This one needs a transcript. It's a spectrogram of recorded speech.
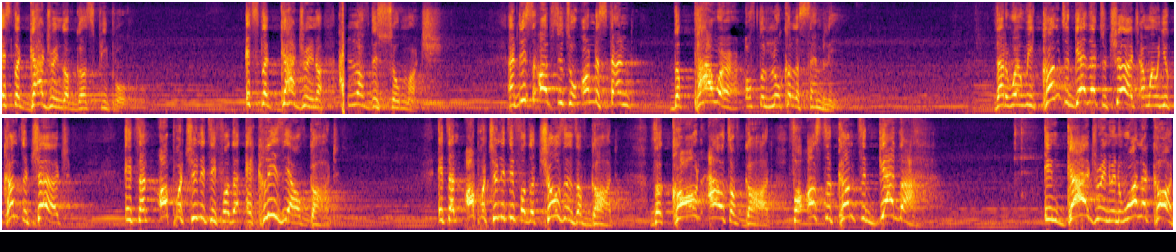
It's the gathering of God's people. It's the gathering. Of, I love this so much. And this helps you to understand the power of the local assembly. That when we come together to church, and when you come to church, it's an opportunity for the ecclesia of God. It's an opportunity for the chosen of God the called out of God, for us to come together in gathering in one accord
